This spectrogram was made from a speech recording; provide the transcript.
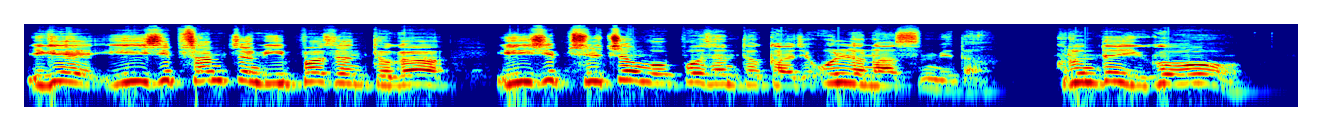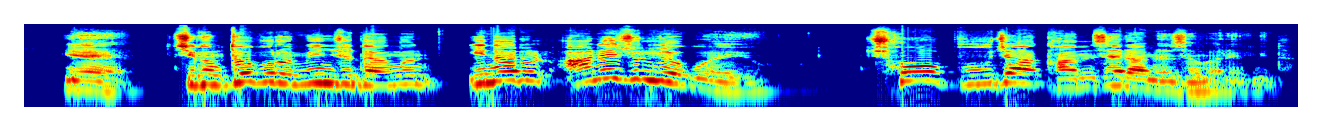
이게 23.2%가 27.5%까지 올려놨습니다. 그런데 이거 예. 지금 더불어민주당은 인하를 안 해주려고 해요. 초부자 감세라면서 말입니다.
